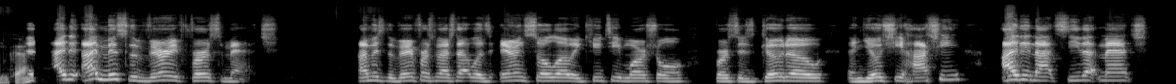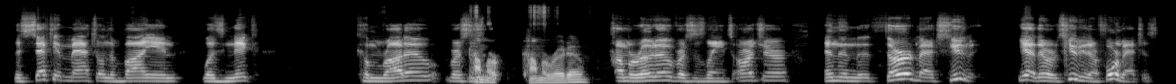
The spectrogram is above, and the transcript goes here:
Okay. I did, I missed the very first match. I missed the very first match. That was Aaron Solo and QT Marshall versus Goto and Yoshihashi. I did not see that match. The second match on the buy-in was Nick Comoroto versus Camar-. Comoroto versus Lance Archer. And then the third match, excuse me, yeah, there were excuse me, there were four matches.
